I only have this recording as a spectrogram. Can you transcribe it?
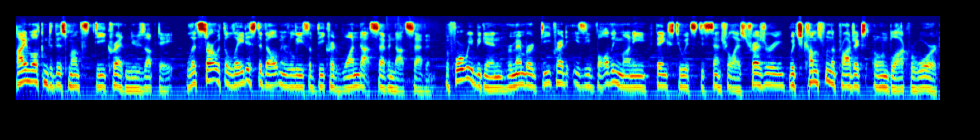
Hi and welcome to this month's Decred news update. Let's start with the latest development release of Decred 1.7.7. Before we begin, remember Decred is evolving money thanks to its decentralized treasury, which comes from the project's own block reward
